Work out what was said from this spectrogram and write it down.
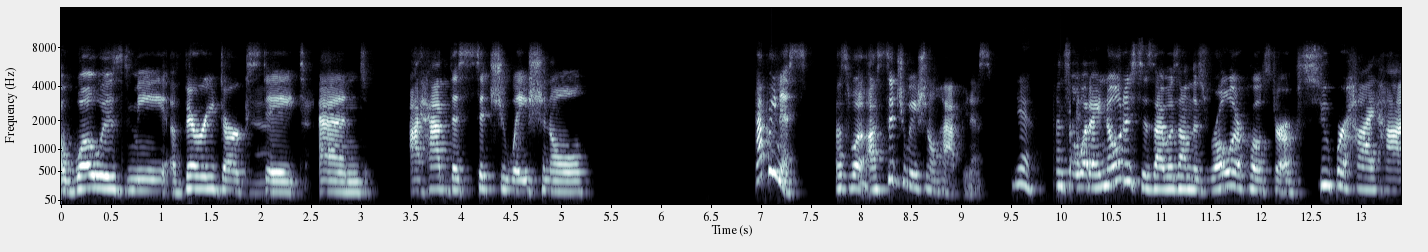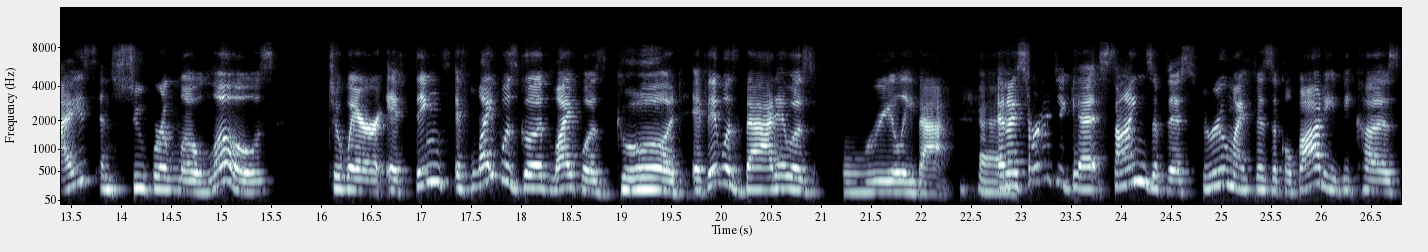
a woe is me, a very dark state. And I had this situational happiness. That's what a situational happiness. Yeah. And so what I noticed is I was on this roller coaster of super high highs and super low lows to where if things if life was good, life was good. If it was bad, it was really bad. Okay. And I started to get signs of this through my physical body because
